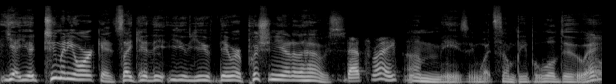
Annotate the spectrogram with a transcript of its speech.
yeah, you had too many orchids. Like you, you, you, they were pushing you out of the house. That's right. Amazing what some people will do, eh?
